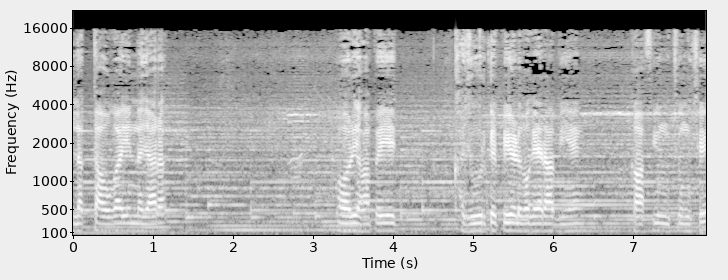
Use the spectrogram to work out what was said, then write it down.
लगता होगा ये नज़ारा। और यहाँ पे ये खजूर के पेड़ वगैरह भी हैं, काफ़ी ऊँचे ऊँचे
